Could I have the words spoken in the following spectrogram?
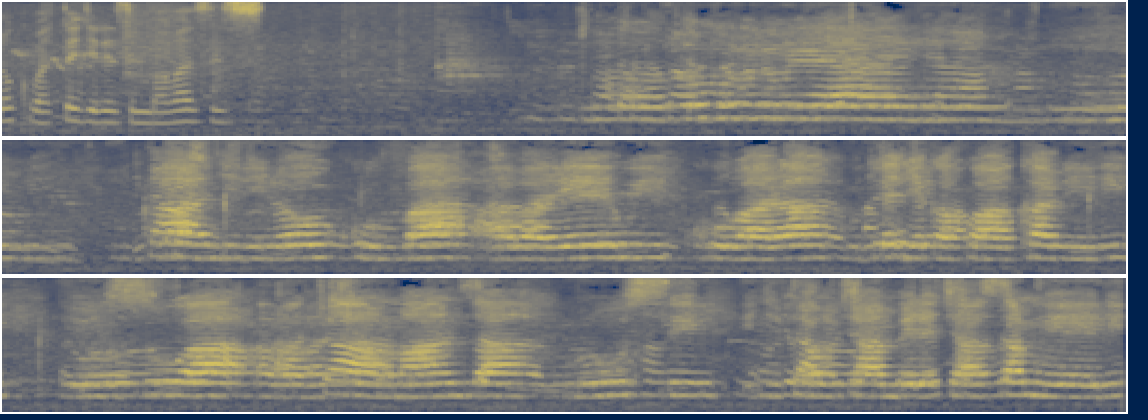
no kubategereza imbabazi ze. Itangiriro kuva abalewi kubara gutegeka kwa kabiri yosuwa abacamanza rusi igitabo cya mbere cya samweri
